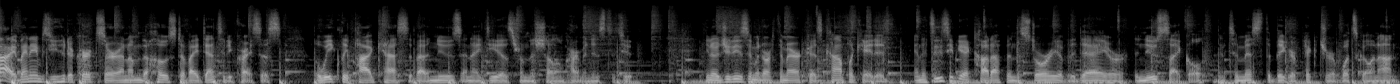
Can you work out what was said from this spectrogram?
Hi, my name is Yehuda Kurtzer, and I'm the host of Identity Crisis, a weekly podcast about news and ideas from the Shalom Hartman Institute. You know, Judaism in North America is complicated, and it's easy to get caught up in the story of the day or the news cycle and to miss the bigger picture of what's going on.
